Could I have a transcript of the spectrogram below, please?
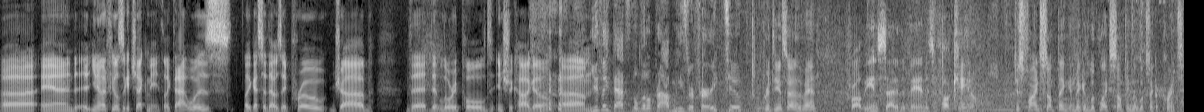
Uh, and it, you know, it feels like a checkmate. Like that was, like I said, that was a pro job that that Lori pulled in Chicago. Um, You think that's the little problem he's referring to? You print the inside of the van? Well, the inside of the van is a volcano. Just find something and make it look like something that looks like a print.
